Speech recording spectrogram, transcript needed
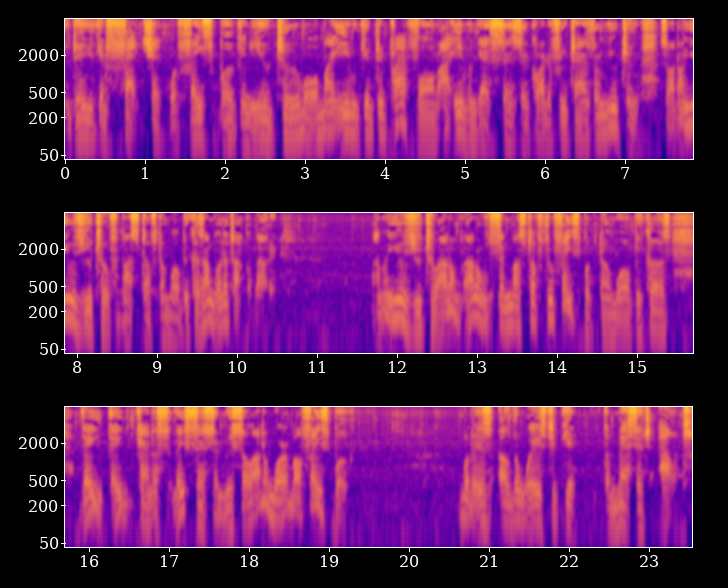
Then you get fact checked with Facebook and YouTube, or might even get the platform. I even get censored quite a few times on YouTube, so I don't use YouTube for my stuff no more because I'm going to talk about it. I'm gonna use YouTube. I don't I don't send my stuff through Facebook no more because they they kind of they censor me, so I don't worry about Facebook. But there's other ways to get the message out.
